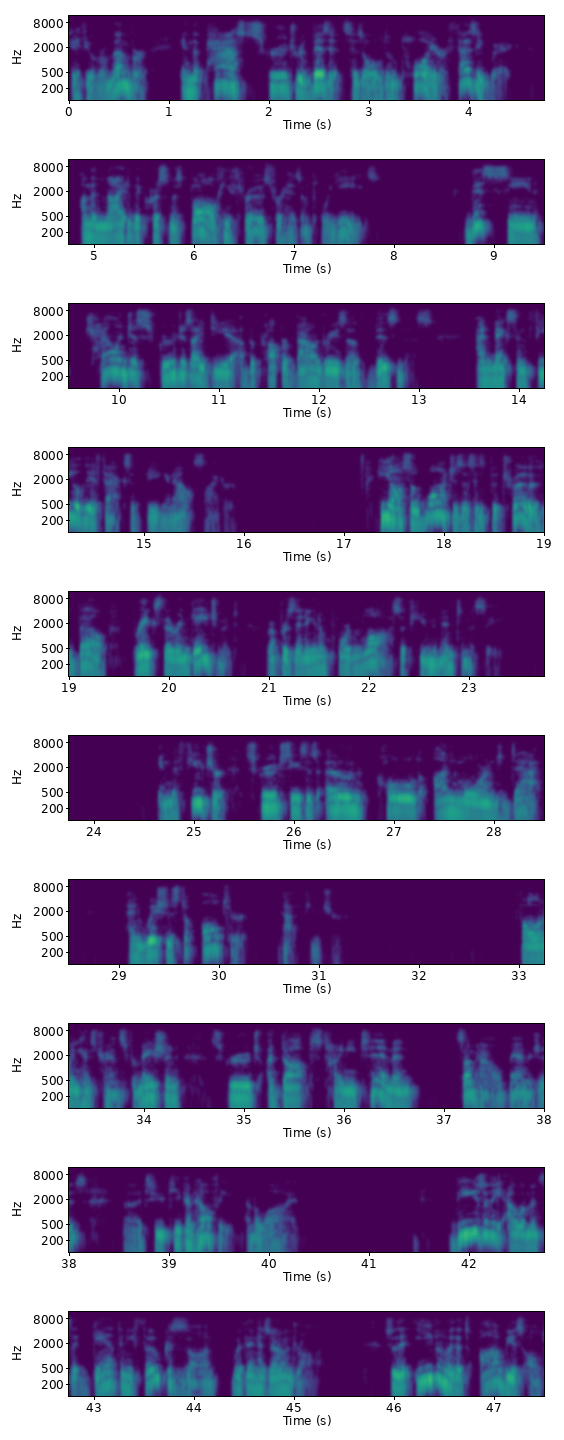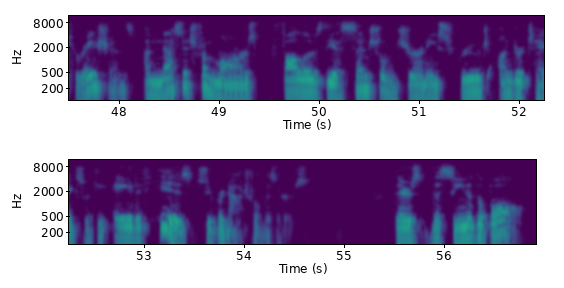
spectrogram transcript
If you'll remember, in the past, Scrooge revisits his old employer, Fezziwig, on the night of the Christmas ball he throws for his employees. This scene challenges Scrooge's idea of the proper boundaries of business and makes him feel the effects of being an outsider. He also watches as his betrothed, Belle, breaks their engagement, representing an important loss of human intimacy. In the future, Scrooge sees his own cold, unmourned death and wishes to alter that future. Following his transformation, Scrooge adopts Tiny Tim and somehow manages uh, to keep him healthy and alive. These are the elements that Ganthony focuses on within his own drama, so that even with its obvious alterations, a message from Mars follows the essential journey Scrooge undertakes with the aid of his supernatural visitors. There's the scene of the ball,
